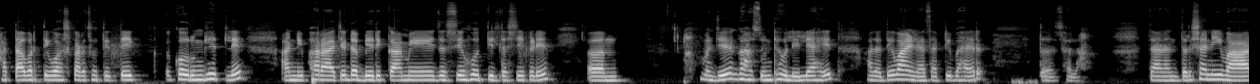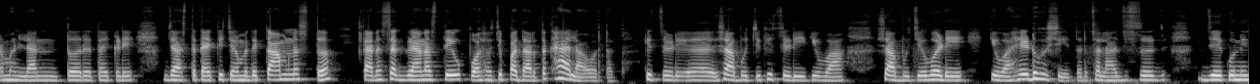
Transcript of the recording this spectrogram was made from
हातावरती वॉश करायचे होते ते करून घेतले. आणि फराळाचे डबे रिकामे जसे होतील तसे इकडे म्हणजे घासून ठेवलेले आहेत. आता ते वाळण्यासाठी बाहेर. तर चला. त्यानंतर शनिवार म्हणल्यानंतर आता इकडे जास्त काय किचनमध्ये काम नसतं. कारण सगळ्यांनाच ते उपवासाचे पदार्थ खायला आवडतात. खिचडी शाबूची खिचडी किंवा शाबूचे वडे किंवा हे डोसे. तर चला जसं जे कोणी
